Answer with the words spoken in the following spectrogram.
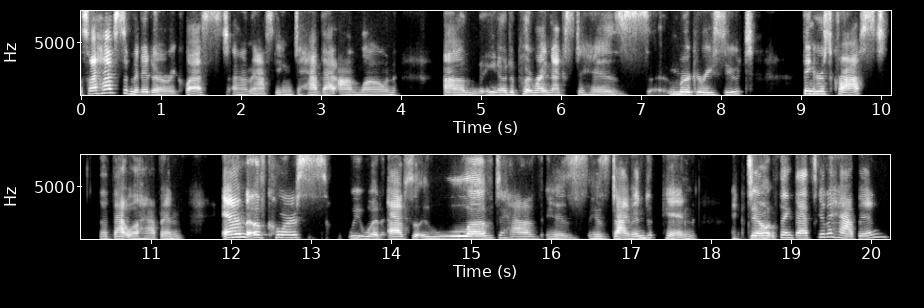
so I have submitted a request um, asking to have that on loan, um, you know, to put right next to his Mercury suit. Fingers crossed that that will happen. And of course, we would absolutely love to have his his diamond pin. I don't think that's going to happen,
